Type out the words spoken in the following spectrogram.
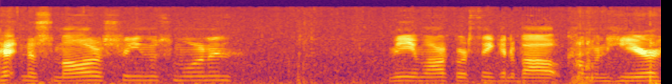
hitting a smaller stream this morning, me and Mark were thinking about coming here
